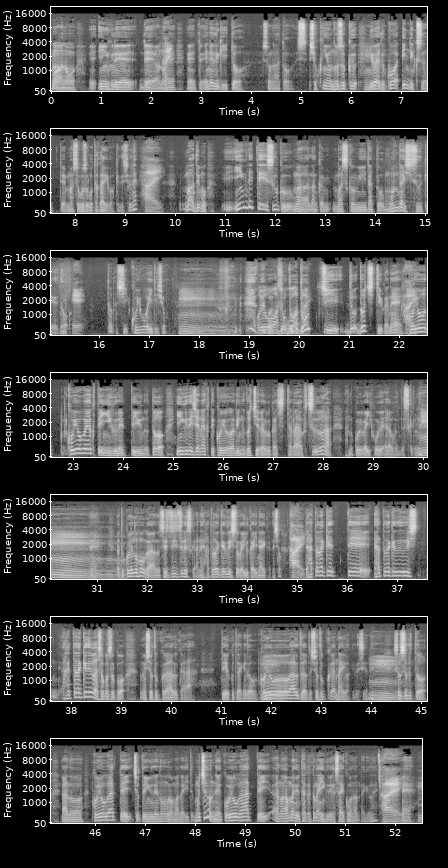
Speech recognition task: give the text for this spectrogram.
まあ、あの、インフレで、あのね、はいえっ、と、エネルギーと、その後、し食品を除く、いわゆるコアインデックスだって、まあそこそこ高いわけですよね。はい。まあでも、インフレってすごく、まあなんかマスコミだと問題視するけれど、ええ。ただし雇用はいいでしょ？うんうんうんうん。雇用はそこはどっちど、どっちっていうかね、はい雇用、雇用が良くてインフレっていうのと、インフレじゃなくて雇用が悪いのどっち選ぶかっつったら、普通はあの雇用がいい方を選ぶんですけどうね。ーん。あと雇用の方があの切実ですからね、働ける人がいるかいないかでしょ？はいで。働けて、働けるし、働ければそこそこ所得があるから。っていうことだけど、雇用アウトだと所得がないわけですよね。うんそうすると、あの、雇用があって、ちょっとインフレの方がまだいいと。もちろんね、雇用があって、あの、あんまり高くないインフレが最高なんだけどね。はい。ええうー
